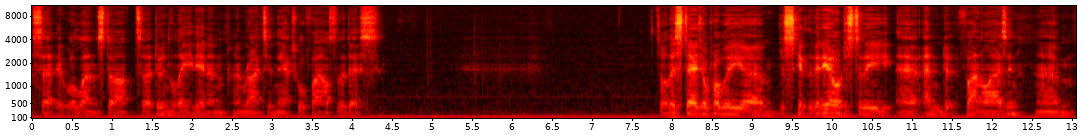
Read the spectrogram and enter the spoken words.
set it will then start uh, doing the lead in and, and writing the actual files to the disk. So at this stage I'll probably um, just skip the video just to the uh, end finalising. Um,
